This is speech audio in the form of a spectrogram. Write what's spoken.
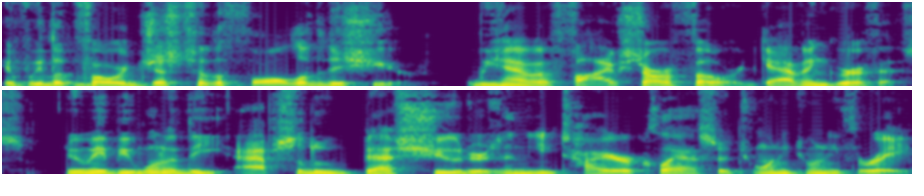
if we look forward just to the fall of this year, we have a five star forward, Gavin Griffiths, who may be one of the absolute best shooters in the entire class of 2023,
